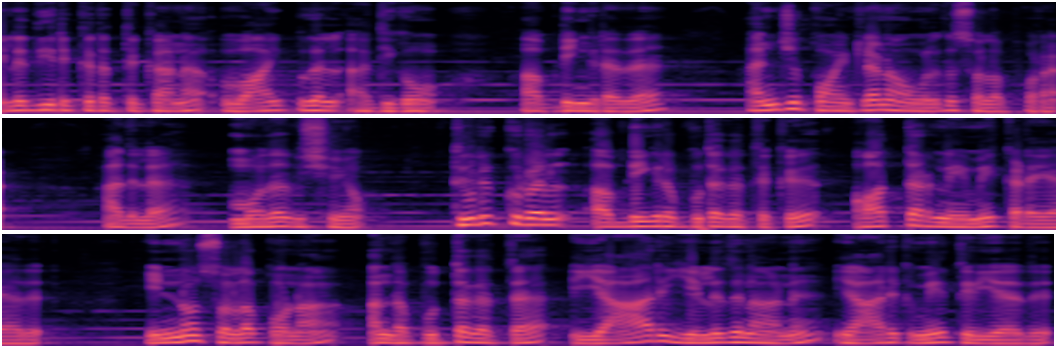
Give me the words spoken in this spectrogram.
எழுதியிருக்கிறதுக்கான வாய்ப்புகள் அதிகம் அப்படிங்கிறத அஞ்சு பாயிண்டில் நான் உங்களுக்கு சொல்ல போகிறேன் அதில் மொதல் விஷயம் திருக்குறள் அப்படிங்கிற புத்தகத்துக்கு ஆத்தர் நேமே கிடையாது. இன்னும் சொல்லப்போனால் அந்த புத்தகத்தை யார் எழுதுனான்னு யாருக்குமே தெரியாது.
